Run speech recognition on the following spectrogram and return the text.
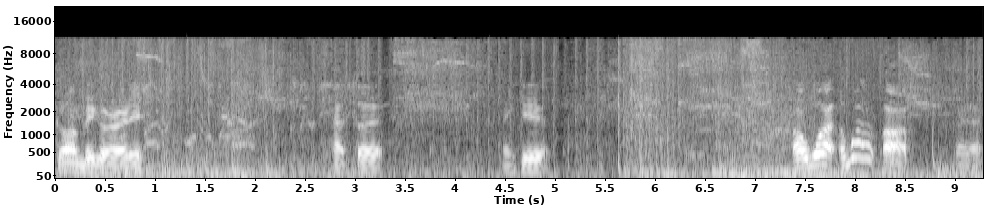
Go big already. That's it. Thank you. Oh, what? What? Oh, okay.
